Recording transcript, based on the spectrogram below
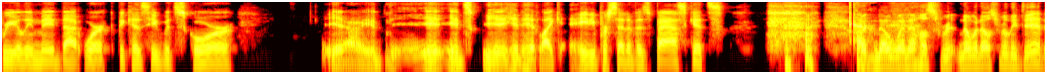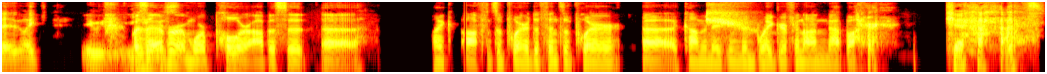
really made that work because he would score. You know, it, it, it's he'd hit like eighty percent of his baskets, but no one else. No one else really did. Like, it- Was he there ever a more polar opposite, uh, like offensive player, defensive player uh, combination than Blake Griffin on Matt Bonner? Yeah, Yes.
